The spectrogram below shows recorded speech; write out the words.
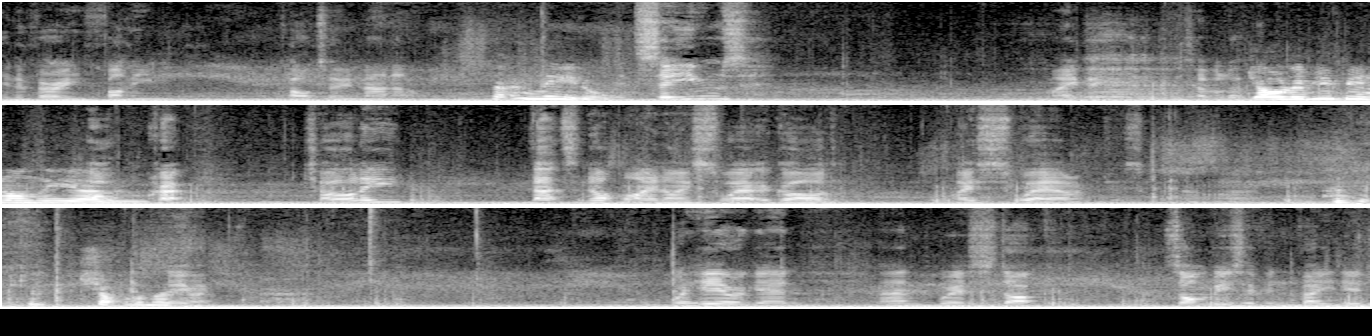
in a very funny cartoon manner. Is that a needle? It seems. Maybe. Let's have a look. Joel, have you been on the Oh um? crap. Charlie, that's not mine, I swear to God. I swear. I'm just. uh, shuffle them anyway. We're here again, and we're stuck. Zombies have invaded.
